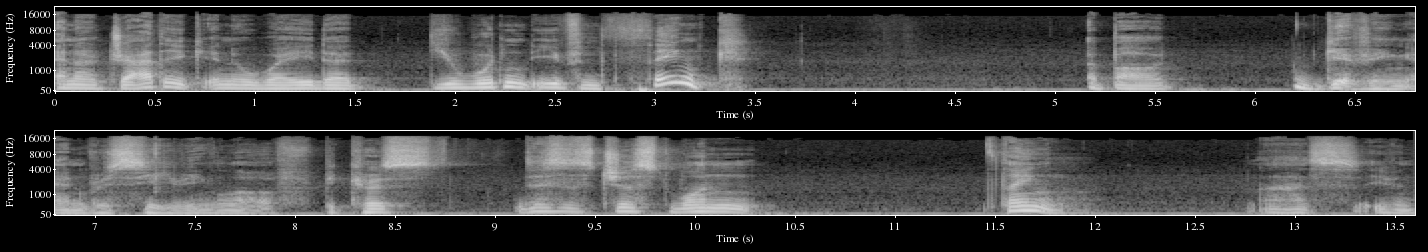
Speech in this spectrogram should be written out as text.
energetic in a way that you wouldn't even think about giving and receiving love because this is just one thing. That's even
